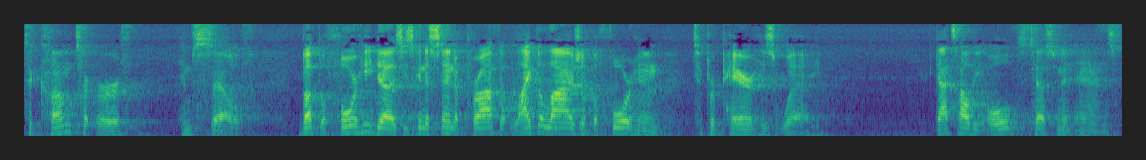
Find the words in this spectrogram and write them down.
to come to earth himself. But before he does, he's going to send a prophet like Elijah before him to prepare his way. That's how the Old Testament ends.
